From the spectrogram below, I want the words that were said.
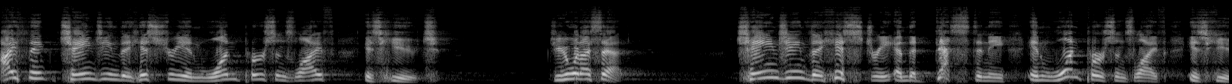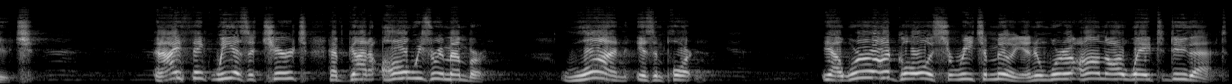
I think changing the history in one person's life is huge. Do you hear what I said? Changing the history and the destiny in one person's life is huge. And I think we as a church have got to always remember one is important. Yeah, we're, our goal is to reach a million, and we're on our way to do that.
